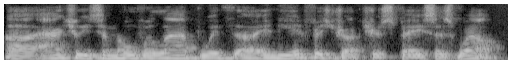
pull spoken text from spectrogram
uh, actually some overlap with uh, in the infrastructure space as well.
